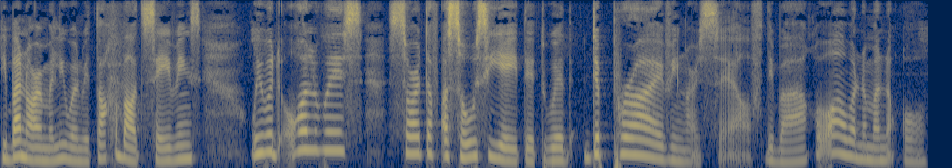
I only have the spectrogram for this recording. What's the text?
Diba normally when we talk about savings, we would always sort of associate it with depriving ourselves, diba? Kawawa naman ako.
